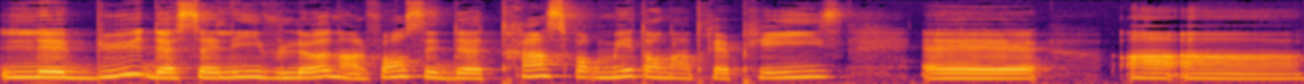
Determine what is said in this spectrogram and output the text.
le but de ce livre-là, dans le fond, c'est de transformer ton entreprise euh, en,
